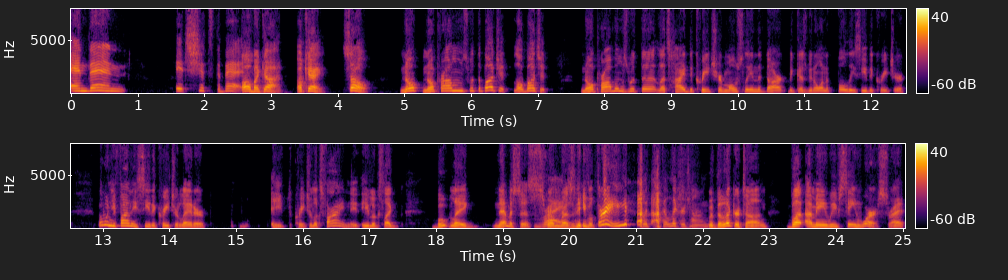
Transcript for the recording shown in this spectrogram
and then it shits the bed. oh my god, okay, so no no problems with the budget, low budget. No problems with the let's hide the creature mostly in the dark because we don't want to fully see the creature. But when you finally see the creature later, he, the creature looks fine. He, he looks like bootleg Nemesis Right. from Resident Evil 3 with, with the Licker tongue. with the Licker tongue. But I mean, we've seen worse, right?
